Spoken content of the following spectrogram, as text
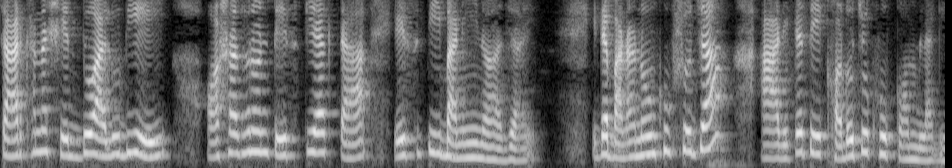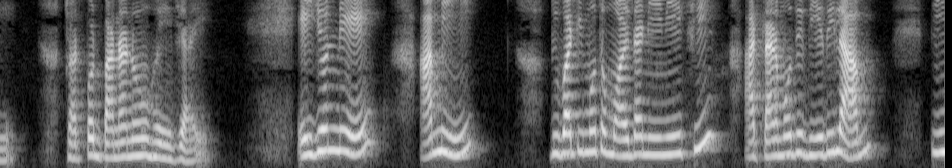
চারখানা সেদ্ধ আলু দিয়েই অসাধারণ টেস্টি একটা রেসিপি বানিয়ে নেওয়া যায়। এটা বানানোও খুব সোজা আর এটাতে খরচও খুব কম লাগে। ঝটপট বানানোও হয়ে যায়। এই জন্যে আমি দু বাটি মতো ময়দা নিয়ে নিয়েছি আর তার মধ্যে দিয়ে দিলাম তিন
